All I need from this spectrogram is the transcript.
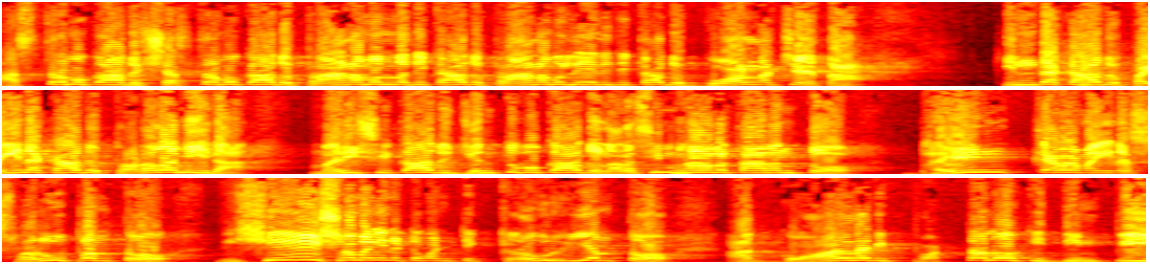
అస్త్రము కాదు శస్త్రము కాదు ప్రాణమున్నది కాదు ప్రాణము లేనిది కాదు గోళ్ళ చేత కింద కాదు పైన కాదు తొడల మీద మనిషి కాదు జంతువు కాదు నరసింహావతారంతో భయంకరమైన స్వరూపంతో విశేషమైనటువంటి క్రౌర్యంతో ఆ గోళ్ళని పొట్టలోకి దింపి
